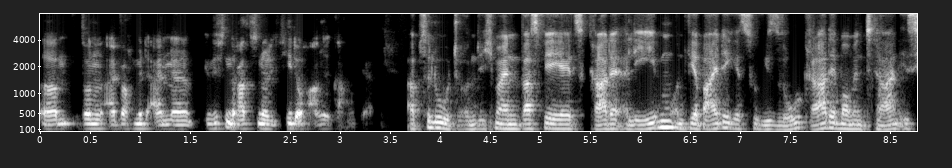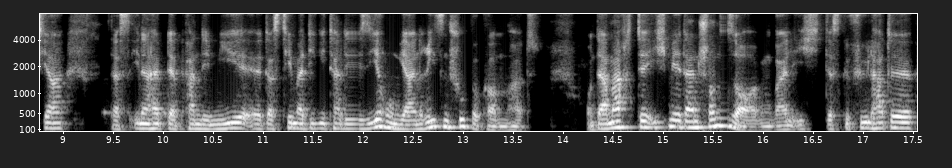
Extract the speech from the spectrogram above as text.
ähm, sondern einfach mit einer gewissen Rationalität auch angegangen werden. Absolut. Und ich meine, was wir jetzt gerade erleben und wir beide jetzt sowieso, gerade momentan, ist ja, dass innerhalb der Pandemie äh, das Thema Digitalisierung ja einen Riesenschub bekommen hat. Und da machte ich mir dann schon Sorgen, weil ich das Gefühl hatte,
